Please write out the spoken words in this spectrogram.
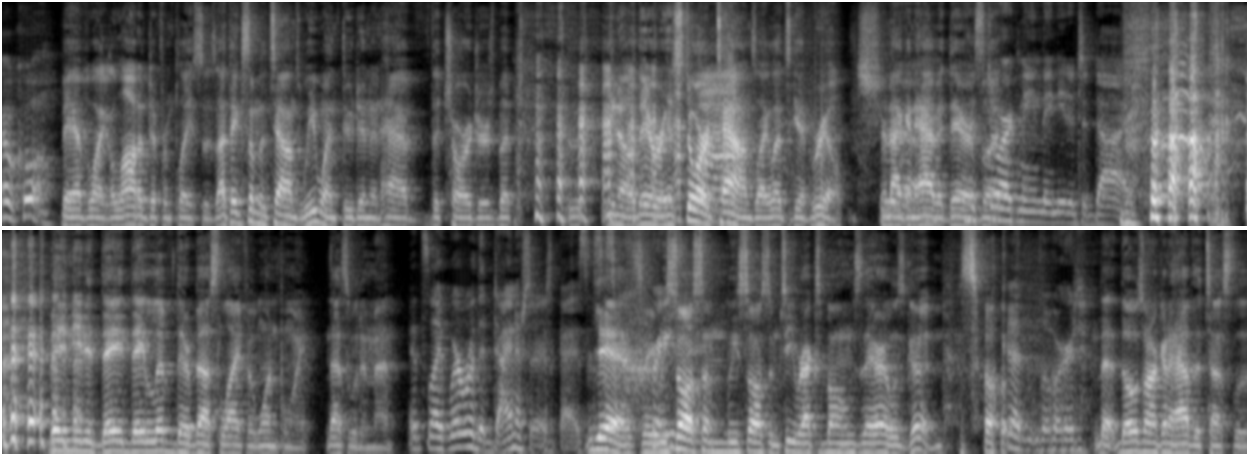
Oh, cool. They have like a lot of different places. I think some of the towns we went through didn't have the chargers, but you know they were historic towns. Like, let's get real. They're not gonna have it there. Historic mean they needed to die. They needed they they lived their best life at one point. That's what it meant. It's like where were the dinosaurs, guys? This Yeah, so we saw some we saw some T Rex bones there. It was good. So Good lord. that those aren't going to have the Tesla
